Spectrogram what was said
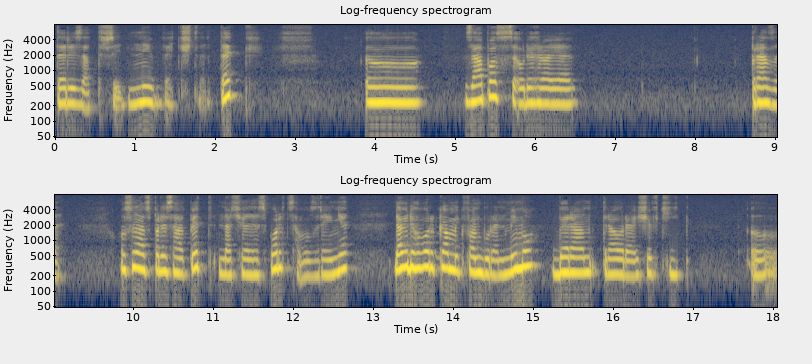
tedy za tři dny ve čtvrtek. Uh, zápas se odehraje v Praze. 18.55 na ČT Sport samozřejmě. David Hovorka, Mick van Buren mimo, Beran, Traoré, Ševčík. Uh,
